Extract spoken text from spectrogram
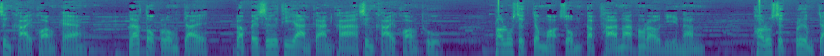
ซึ่งขายของแพง แล้วตกลงใจกลับไปซื้อที่ย่านการค้าซึ่งขายของถูก เพราะรู้สึกจะเหมาะสมกับฐานะของเราดีนั้น พ่อรู้สึกปลื้มใจ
